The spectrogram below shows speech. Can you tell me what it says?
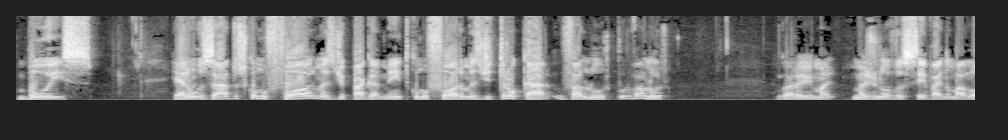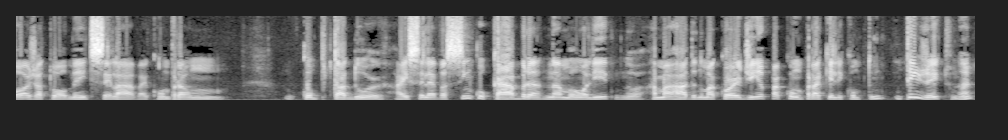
bois, eram usados como formas de pagamento, como formas de trocar valor por valor. Agora, imaginou você vai numa loja atualmente, sei lá, vai comprar um, um computador, aí você leva cinco cabras na mão ali, no, amarrada numa cordinha para comprar aquele computador. Não tem jeito, né?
